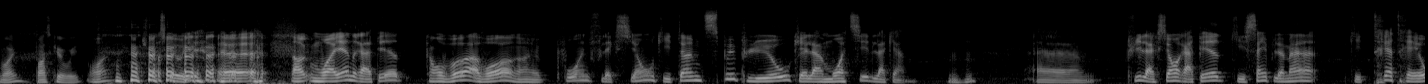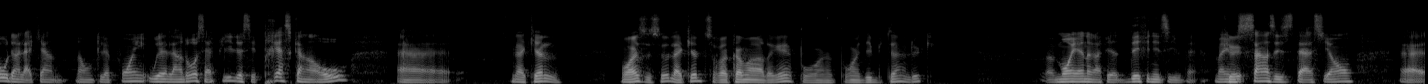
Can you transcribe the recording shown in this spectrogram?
Oui, je pense que oui. Oui, je pense que oui. Euh, donc, moyenne rapide, qu'on va avoir un point de flexion qui est un petit peu plus haut que la moitié de la canne. Mhm. Euh, puis l'action rapide qui est simplement, qui est très très haut dans la canne. Donc, le point où l'endroit là, c'est presque en haut. Euh, Laquelle? Ouais, c'est ça. Laquelle tu recommanderais pour un, pour un débutant, Luc? Moyenne rapide, définitivement. Même sans hésitation. Euh,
